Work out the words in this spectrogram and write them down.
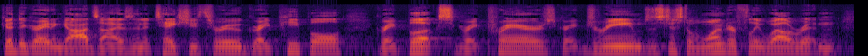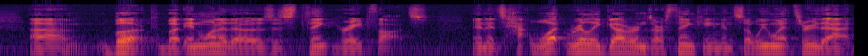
Good to great in God's eyes, and it takes you through great people, great books, great prayers, great dreams. It's just a wonderfully well written uh, book. But in one of those is Think Great Thoughts. And it's how, what really governs our thinking. And so we went through that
